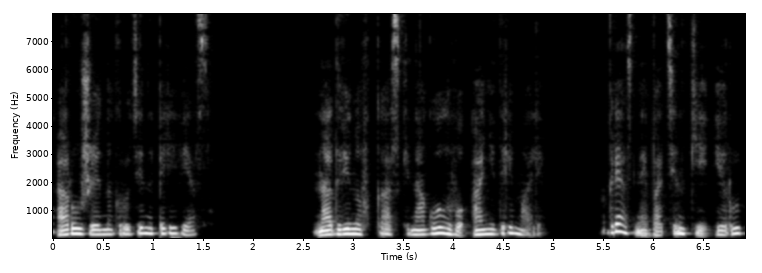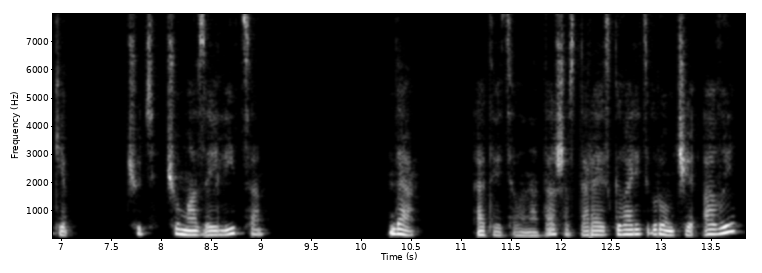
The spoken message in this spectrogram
Оружие на груди наперевес. Надвинув каски на голову, они дремали. Грязные ботинки и руки, чуть чумазые лица. «Да», — ответила Наташа, стараясь говорить громче, — «а вы?»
